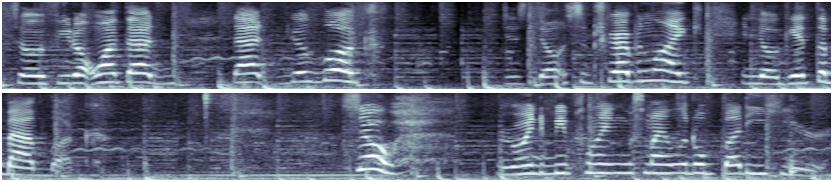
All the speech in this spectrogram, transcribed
So if you don't want that that good luck, just don't subscribe and like and you'll get the bad luck. So, we're going to be playing with my little buddy here.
